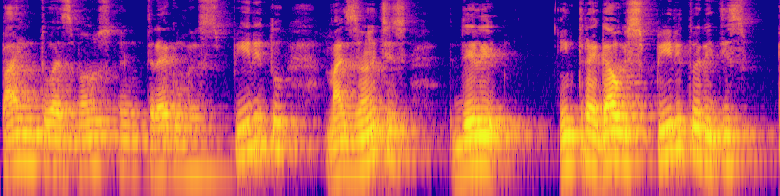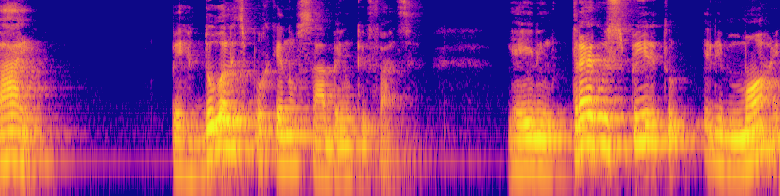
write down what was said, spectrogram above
Pai, em tuas mãos eu entrego o meu espírito, mas antes dele entregar o espírito, ele diz: Pai, perdoa-lhes porque não sabem o que fazem. E aí ele entrega o espírito, ele morre,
